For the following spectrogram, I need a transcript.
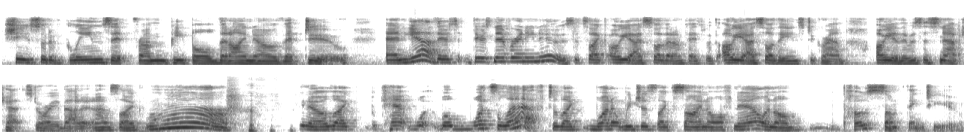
she sort of gleans it from people that I know that do. And yeah, there's there's never any news. It's like, oh yeah, I saw that on Facebook. Oh yeah, I saw the Instagram. Oh yeah, there was a Snapchat story about it, and I was like, mm you know like can't well what's left? Like why don't we just like sign off now and i'll post something to you?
